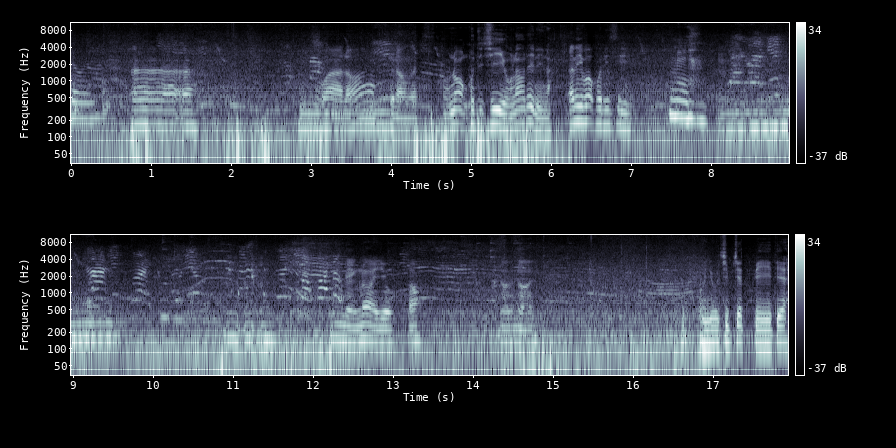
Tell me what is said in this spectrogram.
โดยเออเออว่าเนาะพี่น้องเลยของน้องคนที่สี่ของเราได้นี่ล่ะอันนี้บอกคนที่สี่แม่เด็กน้อยอยู่เนาะน้อยน้อยอายุ17ปีเตี้ย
